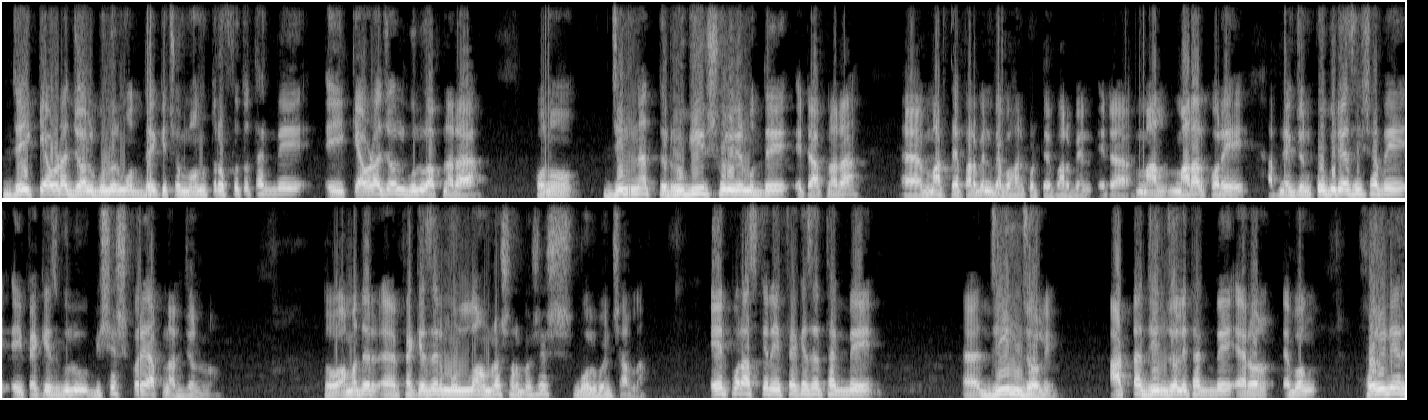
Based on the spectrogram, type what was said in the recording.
যেই কেওড়া জলগুলোর মধ্যে কিছু মন্ত্রফুত থাকবে, এই কেওড়া জলগুলো আপনারা কোনো জিন্নাত রুগীর শরীরের মধ্যে এটা আপনারা মারতে পারবেন, ব্যবহার করতে পারবেন। এটা মারার পরে আপনি একজন কবিরাজ হিসাবে এই প্যাকেজগুলো বিশেষ করে আপনার জন্য। তো আমাদের প্যাকেজের মূল্য আমরা সর্বশেষ বলব ইনশাল্লাহ এরপর আজকের এই প্যাকেজে থাকবে জিন জলে। আটটা জিন জলে থাকবে এবং হরিণের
